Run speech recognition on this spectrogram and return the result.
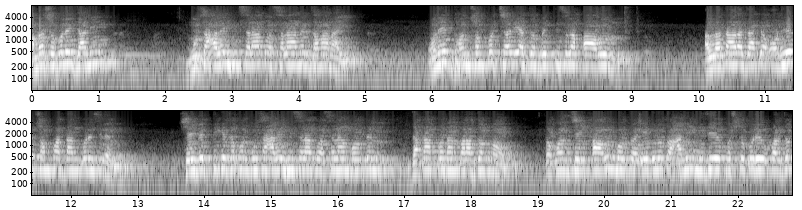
আমরা সকলেই জানি, মুসা আলাইহিস সালাতু সালামের জামানায় অনেক ধন সম্পদশালী একজন ব্যক্তি ছিল কারুন। আল্লাহ তাআলা যাকে অঢেল সম্পদ দান করেছিলেন, সেই ব্যক্তিকে যখন মুসা আলাইহি সালাম বলতেন জাকাত প্রদান করার জন্য, তখন সেই কারুন বলতো, এগুলো তো আমি নিজে কষ্ট করে উপার্জন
